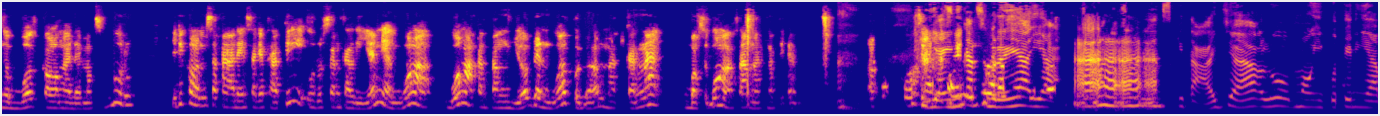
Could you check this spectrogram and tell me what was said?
ngebot kalau nggak ada maksud buruk jadi kalau misalkan ada yang sakit hati urusan kalian ya gue gue gak akan tanggung jawab dan gue bodo amat. Karena maksud gue gak sama nanti kan? Ya ini kan sebenarnya ya experience kita aja lu mau ikutin ya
